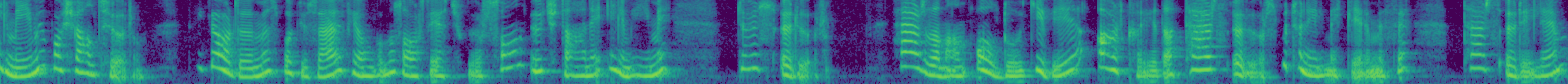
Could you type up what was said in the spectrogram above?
ilmeğimi boşaltıyorum. Ve gördüğümüz bu güzel fiyongumuz ortaya çıkıyor. Son 3 tane ilmeğimi düz örüyorum. Her zaman olduğu gibi arkayı da ters örüyoruz. Bütün ilmeklerimizi ters örelim.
